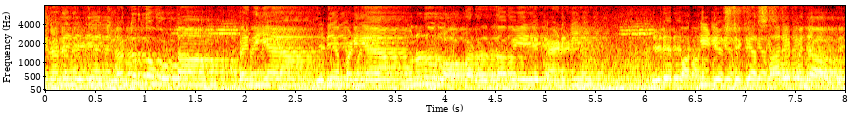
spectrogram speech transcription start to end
ਇਹਨਾਂ ਨੇ ਜਿਹੜੀਆਂ ਜਲੰਧਰ ਤੋਂ ਵੋਟਾਂ ਪੈਂਦੀਆਂ ਆ ਜਿਹੜੀਆਂ ਬਣੀਆਂ ਆ ਉਹਨਾਂ ਨੂੰ ਅਲਾਉ ਕਰ ਦਿੱਤਾ ਵੀ ਇਹ ਪੈਣਗੀਆਂ। ਜਿਹੜੇ ਬਾਕੀ ਡਿਸਟ੍ਰਿਕਟ ਆ ਸਾਰੇ ਪੰਜਾਬ ਦੇ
